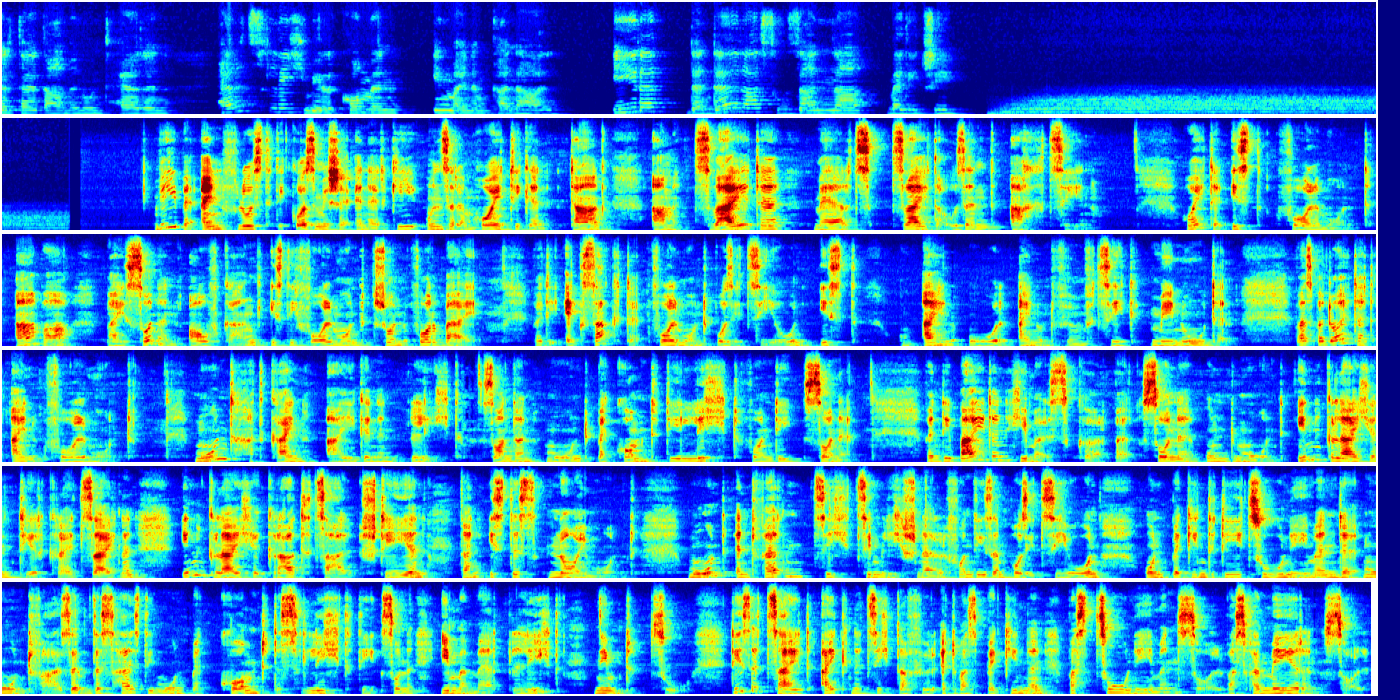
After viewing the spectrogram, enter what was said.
verehrte Damen und Herren, herzlich willkommen in meinem Kanal. Ihre Dendera Susanna Medici. Wie beeinflusst die kosmische Energie unserem heutigen Tag am 2. März 2018? Heute ist Vollmond, aber bei Sonnenaufgang ist die Vollmond schon vorbei, weil die exakte Vollmondposition ist um 1 Uhr 51 Minuten. Was bedeutet ein Vollmond? Mond hat kein eigenen Licht, sondern Mond bekommt die Licht von die Sonne. Wenn die beiden Himmelskörper, Sonne und Mond, in gleichen Tierkreiszeichen in gleicher Gradzahl stehen, dann ist es Neumond. Mond entfernt sich ziemlich schnell von dieser Position und beginnt die zunehmende Mondphase. Das heißt, die Mond bekommt das Licht, die Sonne immer mehr Licht nimmt zu. Diese Zeit eignet sich dafür, etwas beginnen, was zunehmen soll, was vermehren soll.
